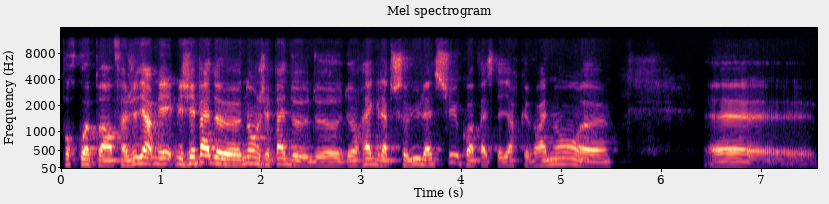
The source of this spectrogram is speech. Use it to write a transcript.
pourquoi pas? Enfin, je veux dire, mais, mais j'ai pas de non, j'ai pas de, de, règle absolue là-dessus, quoi. C'est-à-dire que vraiment, euh, euh,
